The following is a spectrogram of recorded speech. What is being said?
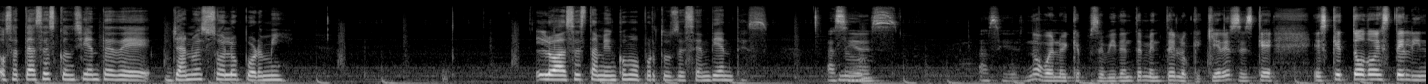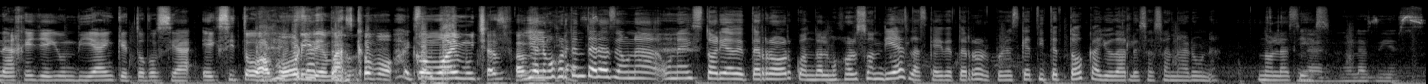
o sea, te haces consciente de, ya no es solo por mí. Lo haces también como por tus descendientes. Así es. Así es. No, bueno, y que pues evidentemente lo que quieres es que es que todo este linaje llegue un día en que todo sea éxito, amor y demás, como, como hay muchas familias. Y a lo mejor te enteras de una, una historia de terror cuando a lo mejor son 10 las que hay de terror, pero es que a ti te toca ayudarles a sanar una, no las 10. Claro, no las 10.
